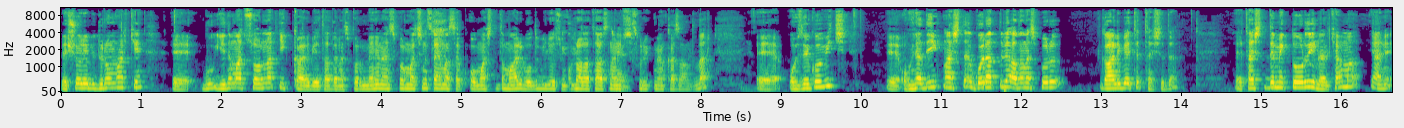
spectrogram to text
Ve şöyle bir durum var ki e, bu 7 maç sonra ilk galibiyet Adana Spor'un. Menemen Spor maçını saymazsak o maçta da mağlup oldu biliyorsun. Kural hatasından Evet. 1-0 hükmen kazandılar. E, Ozegovic e, oynadığı ilk maçta gol attı ve Adana Spor'u galibiyete taşıdı. E, taşıdı demek doğru değil belki ama yani en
